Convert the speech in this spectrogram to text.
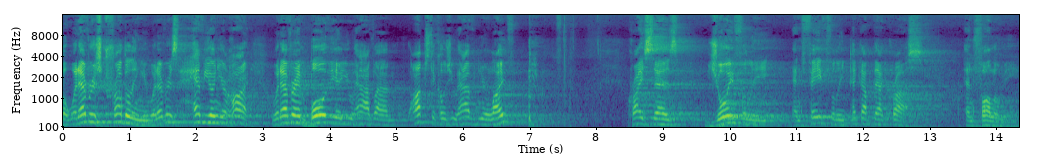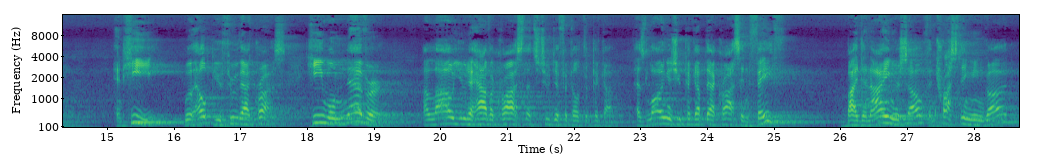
But whatever is troubling you, whatever is heavy on your heart, whatever embolia you have, um, obstacles you have in your life, Christ says, joyfully and faithfully pick up that cross and follow me. And He will help you through that cross. He will never allow you to have a cross that's too difficult to pick up. As long as you pick up that cross in faith, by denying yourself and trusting in God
